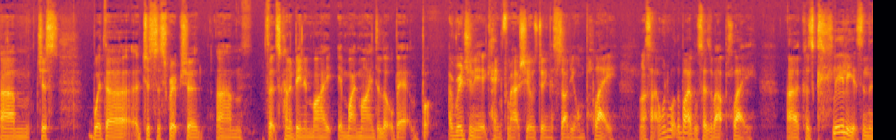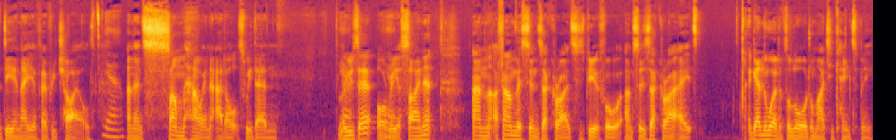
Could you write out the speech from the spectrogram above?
um, just with a just a scripture um, that's kind of been in my in my mind a little bit. But originally, it came from actually I was doing a study on play, and I was like, I wonder what the Bible says about play, because clearly it's in the DNA of every child, Yeah. and then somehow in adults we then Yeah. lose it or Yeah. reassign it. And I found this in Zechariah. This is beautiful. Um, so Zechariah eight. Again, the word of the Lord Almighty came to me.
